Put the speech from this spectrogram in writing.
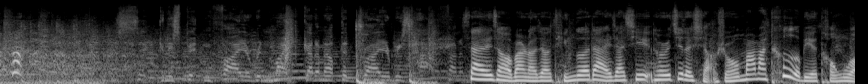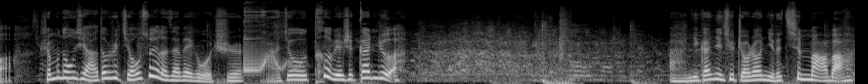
哈下一位小伙伴呢叫婷哥大爷佳期，他说记得小时候妈妈特别疼我，什么东西啊都是嚼碎了再喂给我吃啊，就特别是甘蔗。啊，你赶紧去找找你的亲妈吧。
